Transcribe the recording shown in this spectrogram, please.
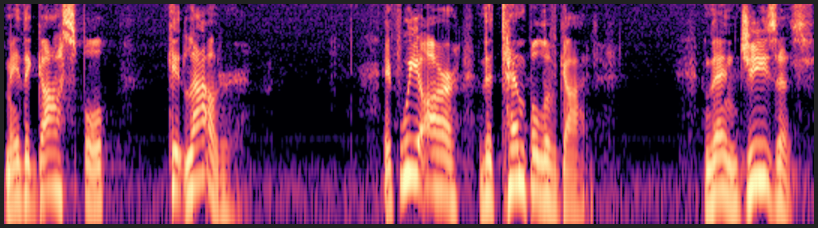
may the gospel get louder. If we are the temple of God, then Jesus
